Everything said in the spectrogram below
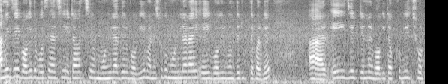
আমি যে বগিতে বসে আছি, এটা হচ্ছে মহিলাদের বগি। মানে শুধু মহিলারাই এই বগির মধ্যে ঢুকতে পারবে। আর এই যে ট্রেনের বগিটা খুবই ছোট।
